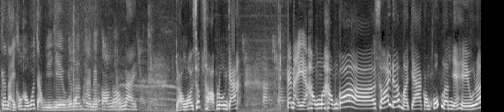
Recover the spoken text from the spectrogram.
Cái này cũng không có trồng gì nhiều cho nên hai mẹ con vẫn đây. Trời ơi sấp sọp luôn cha. Cái này à, không không có xới đó mà cha còn cuốc lên nhẹ hiệu đó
